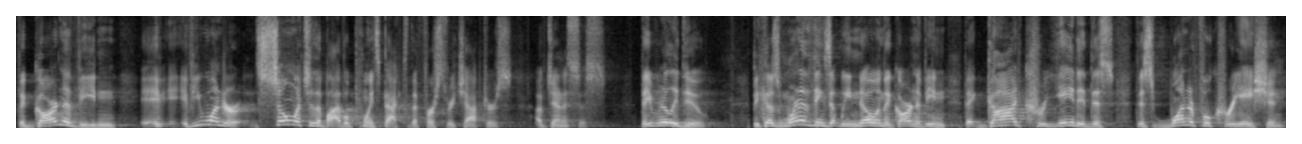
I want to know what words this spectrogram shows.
The Garden of Eden, if you wonder, so much of the Bible points back to the first three chapters of Genesis. They really do. Because one of the things that we know in the Garden of Eden, that God created this, this wonderful creation.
